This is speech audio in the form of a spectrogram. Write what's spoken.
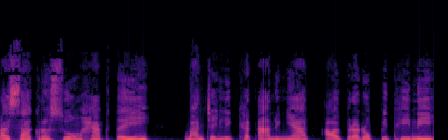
ដោយសារក្រសួងមហាផ្ទៃបានចេញលិខិតអនុញ្ញាតឲ្យប្រារព្ធពិធីនេះ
